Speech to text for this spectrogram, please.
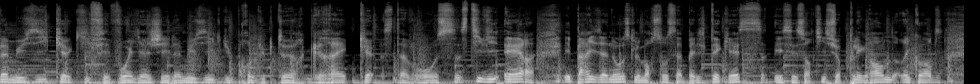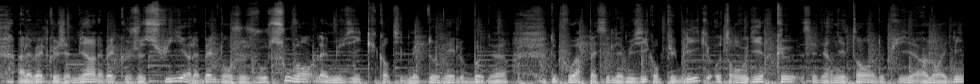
La musique qui fait voyager, la musique du producteur grec Stavros, Stevie R et Parisanos. Le morceau s'appelle Tekes et c'est sorti sur Playground Records, un label que j'aime bien, un label que je suis, un label dont je joue souvent la musique quand il m'est donné le bonheur de pouvoir passer de la musique en public. Autant vous dire que ces derniers temps, depuis un an et demi,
